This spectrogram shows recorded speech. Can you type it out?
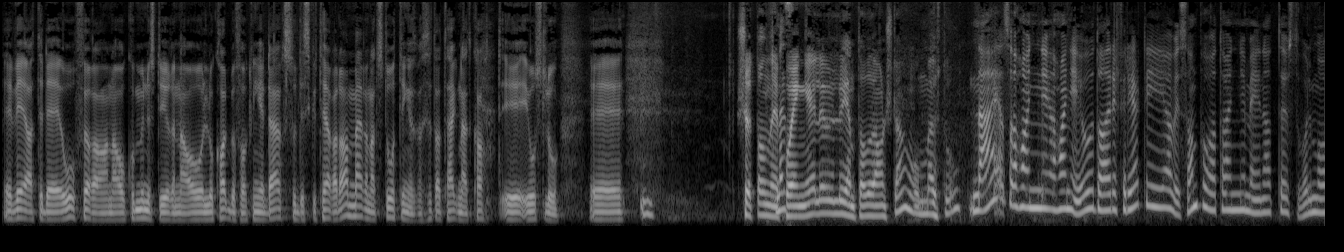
ved at det er ordførerne og kommunestyrene og lokalbefolkningen der som diskuterer det, mer enn at Stortinget Stortinget skal sitte og tegne et kart i, i Oslo. Eh, Skjøt han ned Men, poenget, eller vil du gjenta det, Arnstad, om Austevoll? Nei, altså han, han, er jo da referert i avisene på at han mener at Austevoll må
